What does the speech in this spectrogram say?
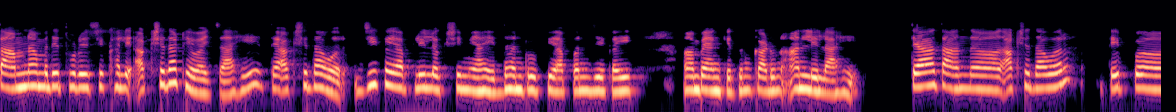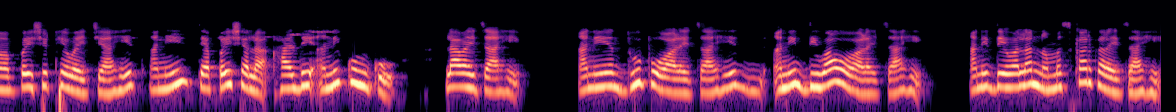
तामनामध्ये थोडेसे खाली अक्षदा ठेवायचं आहे. त्या अक्षदावर जी काही आपली लक्ष्मी आहे धनरूपी आपण जे काही बँकेतून काढून आणलेलं आहे त्या तान अक्षदावर ते प पैसे ठेवायचे आहेत आणि त्या पैशाला हळदी आणि कुंकू लावायचं आहे. आणि धूप ओवाळायचं आहे आणि दिवा ओवाळायचा आहे. आणि देवाला नमस्कार करायचा आहे.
